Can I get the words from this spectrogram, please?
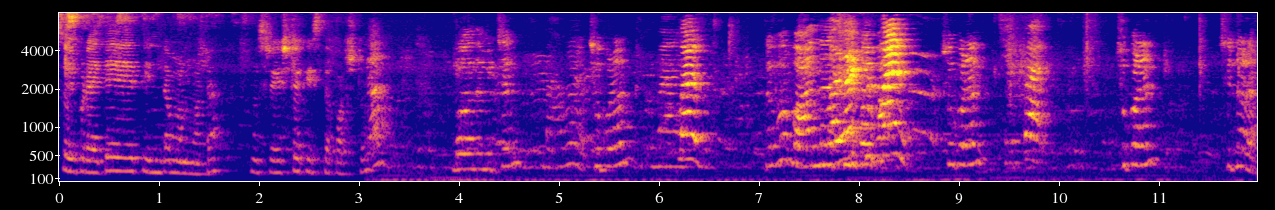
సో ఇప్పుడైతే తింటాం అనమాట మా శ్రేష్టకి ఇస్తా ఫస్ట్ బాగుందా మిక్చర్? చూపడం? చూపడం చూపడం చిన్నడా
